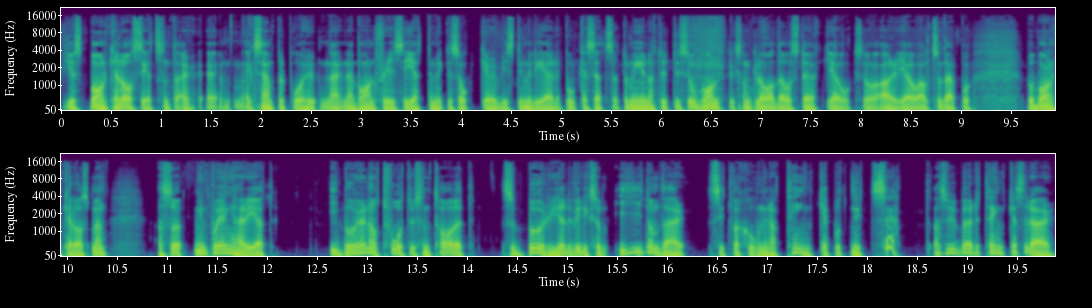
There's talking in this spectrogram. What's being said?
just barnkalas är ett sånt där eh, exempel på hur, när, när barn får i sig jättemycket socker och blir stimulerade på olika sätt. Så de är ju naturligtvis ovanligt liksom glada och stökiga och arga och allt sånt där på, på barnkalas. Men alltså, min poäng här är att i början av 2000-talet så började vi liksom i de där situationerna tänka på ett nytt sätt. Alltså vi började tänka sådär,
